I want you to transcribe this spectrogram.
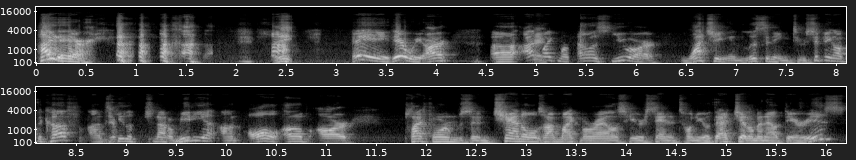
Hi there. Hey. Hey, there we are. Uh, I'm. Mike Morales. You are watching and listening to Sipping Off the Cuff on Tequila Aficionado Media on all of our platforms and channels. I'm Mike Morales here in San Antonio. That gentleman out there is.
